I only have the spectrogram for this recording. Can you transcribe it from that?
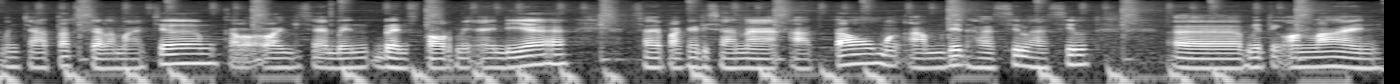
mencatat segala macam. Kalau lagi saya brainstorming idea, saya pakai di sana atau mengupdate hasil-hasil uh, meeting online.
